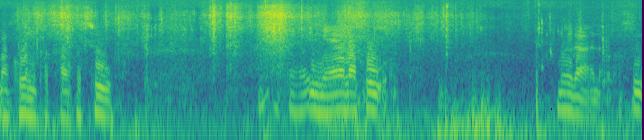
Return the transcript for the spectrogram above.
บางคนเขาเขาก็สู้แต่ว่าอีแม่ละปุ๊เมื่อไหร่ละปุ๊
